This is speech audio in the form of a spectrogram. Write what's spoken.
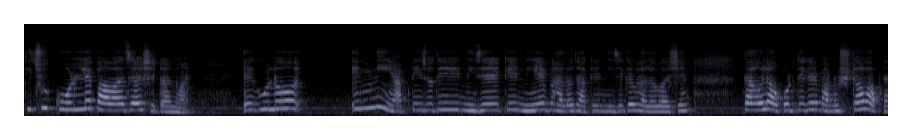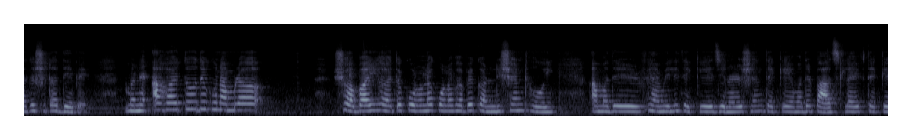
কিছু করলে পাওয়া যায় সেটা নয়। এগুলো এমনি আপনি যদি নিজেকে নিয়ে ভালো থাকেন, নিজেকে ভালোবাসেন, তাহলে অপর দিকের মানুষটাও আপনাকে সেটা দেবে। মানে হয়তো দেখুন আমরা সবাই হয়তো কোনো না কোনোভাবে কন্ডিশনড হই আমাদের ফ্যামিলি থেকে জেনারেশন থেকে, আমাদের পাস্ট লাইফ থেকে।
